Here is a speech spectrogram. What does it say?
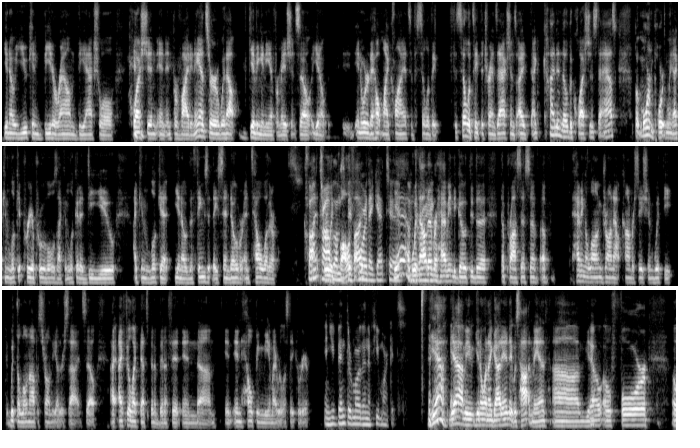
you know, you can beat around the actual question and, and provide an answer without giving any information. So, you know, in order to help my clients and facilitate facilitate the transactions, I, I kind of know the questions to ask. But more importantly, I can look at pre-approvals, I can look at a DU, I can look at you know the things that they send over and tell whether clients really qualified before they get to yeah without ever having to go through the the process of of having a long drawn out conversation with the with the loan officer on the other side. So i, I feel like that's been a benefit in, um, in in helping me in my real estate career. And you've been through more than a few markets yeah, yeah. I mean, you know, when I got in, it was hot, man. Um, you know, 04,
